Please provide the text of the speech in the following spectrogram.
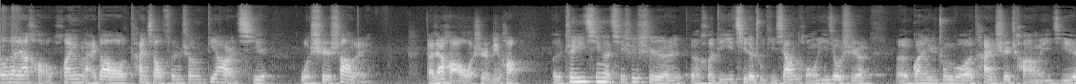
Hello，大家好，欢迎来到《探笑风声》第二期，我是尚伟。大家好，我是明浩。呃，这一期呢，其实是呃和第一期的主题相同，依旧是呃关于中国碳市场以及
